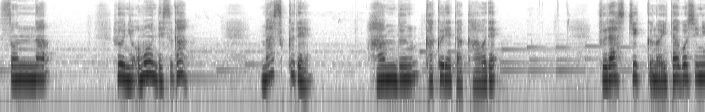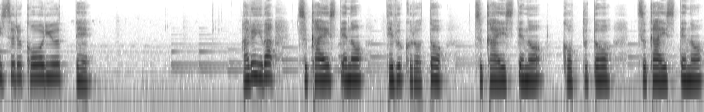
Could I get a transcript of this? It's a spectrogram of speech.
そんな風に思うんですが、マスクで半分隠れた顔でプラスチックの板越しにする交流ってあるいは使い捨ての手袋と使い捨てのコップと使い捨ての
